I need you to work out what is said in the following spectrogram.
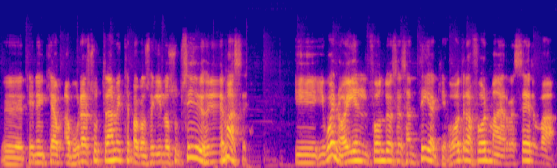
Tienen que apurar sus trámites para conseguir los subsidios y demás. Y, bueno, ahí en el fondo de cesantía, que es otra forma de reserva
